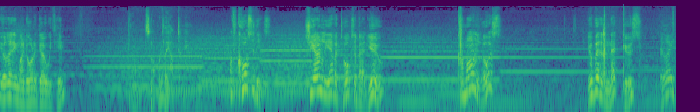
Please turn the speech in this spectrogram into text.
You're letting my daughter go with him? It's not really up to me. Of course it is. She only ever talks about you. Come on, Lewis. You're better than that, Goose. Really?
